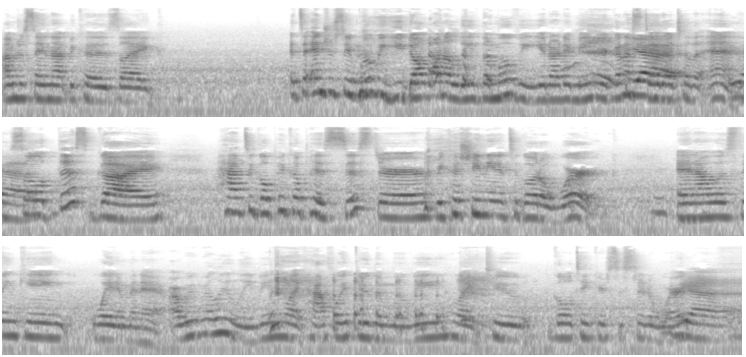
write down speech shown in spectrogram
I'm just saying that because like it's an interesting movie. You don't want to leave the movie. You know what I mean? You're gonna stay there till the end. Yeah. So this guy had to go pick up his sister because she needed to go to work, and I was thinking, wait a minute, are we really leaving like halfway through the movie, like to go take your sister to work? Yeah.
